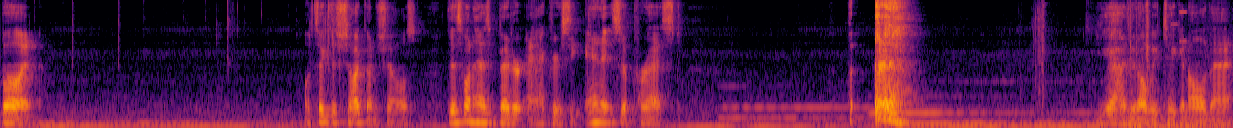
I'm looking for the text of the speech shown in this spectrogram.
But I'll take the shotgun shells. This one has better accuracy and it's suppressed. yeah, dude, I'll be taking all that.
